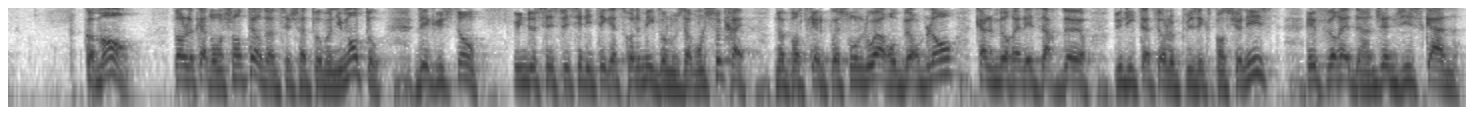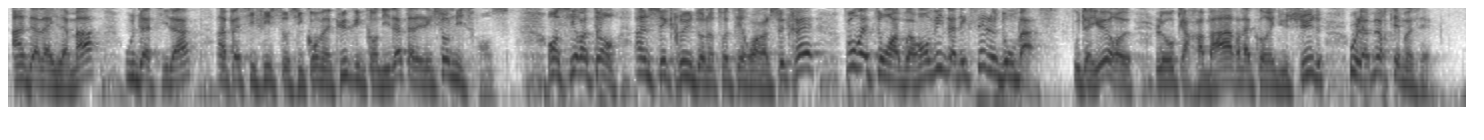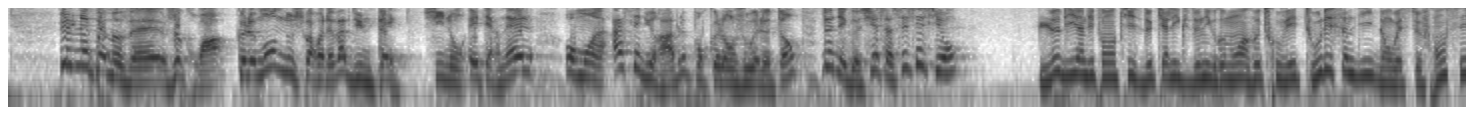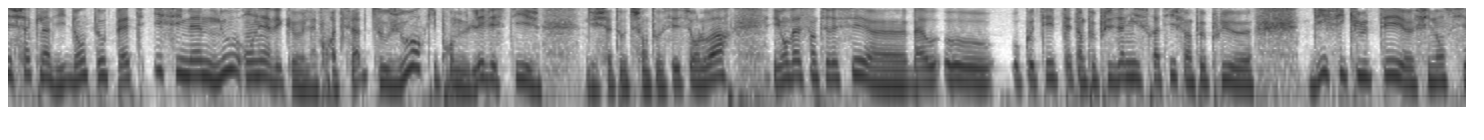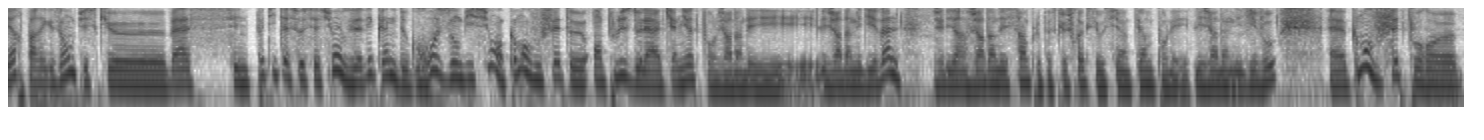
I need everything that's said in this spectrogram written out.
Comment? Dans le cadre enchanteur d'un de ces châteaux monumentaux, dégustant une de ces spécialités gastronomiques dont nous avons le secret. N'importe quel poisson de Loire au beurre blanc calmerait les ardeurs du dictateur le plus expansionniste et ferait d'un Gengis Khan un Dalai Lama ou d'Attila un pacifiste aussi convaincu qu'une candidate à l'élection de Miss France. En sirotant un de ces crus dont notre terroir a le secret, pourrait-on avoir envie d'annexer le Donbass ou d'ailleurs euh, le Haut-Karabakh, la Corée du Sud ou la Meurthe-et-Moselle? Il n'est pas mauvais, je crois, que le monde nous soit redevable d'une paix, sinon éternelle, au moins assez durable pour que l'on joue le temps de négocier sa sécession. Le billet indépendantiste de Calix de Nigremont à retrouver tous les samedis dans Ouest France et chaque lundi dans Topette. Ici même, nous, on est avec euh, la Croix de Sable, toujours, qui promeut les vestiges du château de Chantossé-sur-Loire. Et on va s'intéresser euh, bah, au, au- côté peut-être un peu plus administratif, un peu plus euh, difficulté euh, financière, par exemple, puisque bah, c'est une petite association et vous avez quand même de grosses ambitions. Comment vous faites, euh, en plus de la cagnotte pour le jardin des les jardins médiévaux, j'allais dire jardin des simples, parce que je crois que c'est aussi un terme pour les, les jardins médiévaux, euh, comment vous faites pour... euh,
